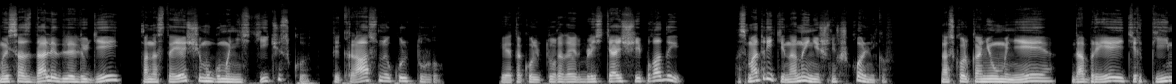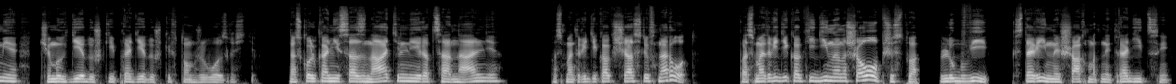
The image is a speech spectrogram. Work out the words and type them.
мы создали для людей по-настоящему гуманистическую, прекрасную культуру. И эта культура дает блестящие плоды. Посмотрите на нынешних школьников. Насколько они умнее, добрее, терпимее, чем их дедушки и прадедушки в том же возрасте. Насколько они сознательнее и рациональнее. Посмотрите, как счастлив народ. Посмотрите, как едино наше общество в любви к старинной шахматной традиции,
